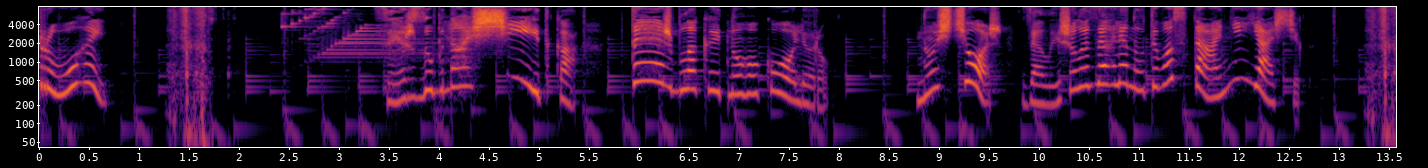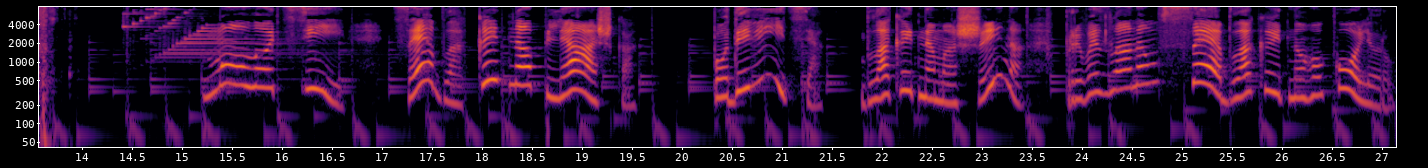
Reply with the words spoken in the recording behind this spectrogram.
другий. Це ж зубна щітка, теж блакитного кольору. Ну що ж, залишилось заглянути в останній ящик. Молодці! Це блакитна пляшка. Подивіться, блакитна машина привезла нам все блакитного кольору.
